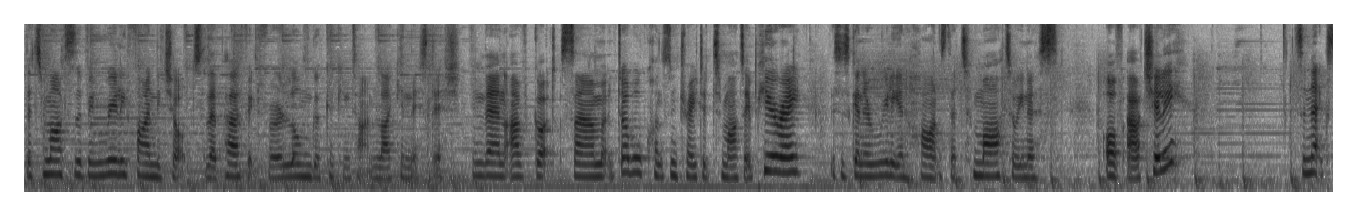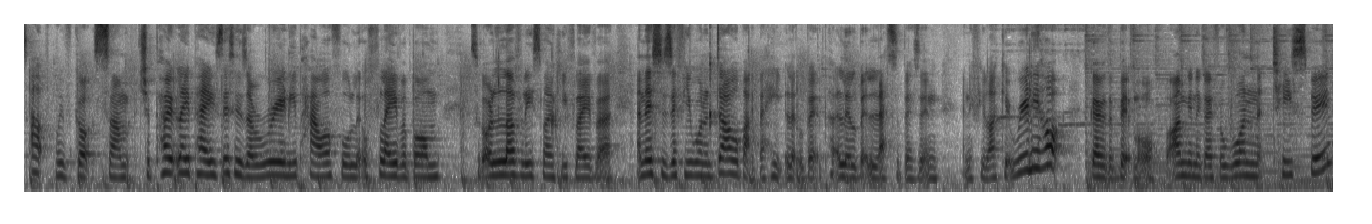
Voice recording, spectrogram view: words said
The tomatoes have been really finely chopped, so they're perfect for a longer cooking time, like in this dish. And then I've got some double concentrated tomato puree. This is going to really enhance the tomatoiness of our chili. So next up, we've got some chipotle paste. This is a really powerful little flavor bomb. It's got a lovely smoky flavor. And this is if you want to dial back the heat a little bit, put a little bit less of this in. And if you like it really hot, go with a bit more. But I'm gonna go for one teaspoon.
